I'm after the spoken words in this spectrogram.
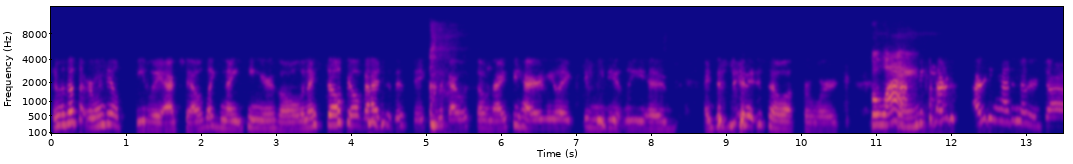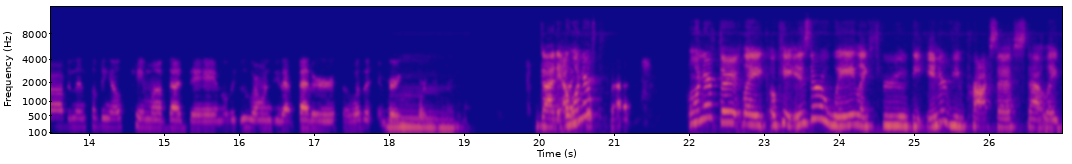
It was at the Irwindale Speedway actually. I was like 19 years old, and I still feel bad to this day because the guy was so nice. He hired me like immediately, and I just didn't show up for work. but why because I already, I already had another job, and then something else came up that day, and I was like, "Ooh, I want to do that better." So it wasn't very important. for Mm, me. got it i wonder if feel. I wonder if there like okay, is there a way like through the interview process that like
